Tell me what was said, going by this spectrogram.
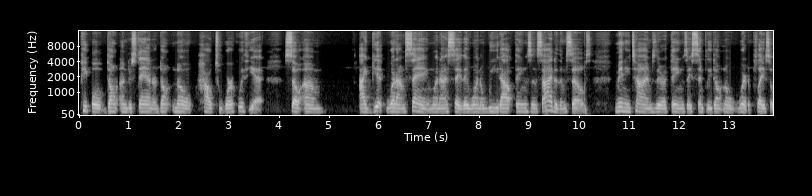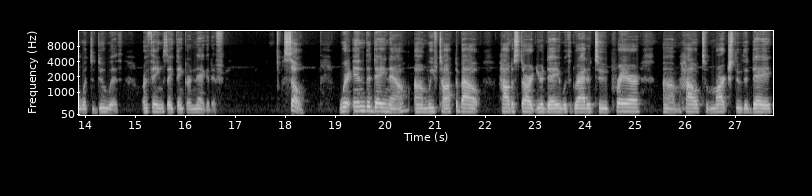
people don't understand or don't know how to work with yet. So um I get what I'm saying when I say they want to weed out things inside of themselves. Many times there are things they simply don't know where to place or what to do with or things they think are negative. So, we're in the day now. Um, we've talked about how to start your day with gratitude prayer, um, how to march through the day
